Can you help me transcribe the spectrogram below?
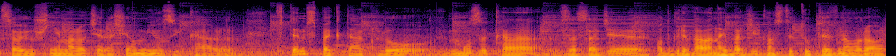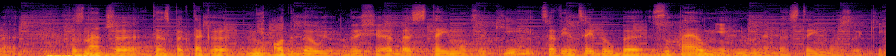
co już niemal ociera się o musical. W tym spektaklu muzyka w zasadzie odgrywała najbardziej konstytutywną rolę. To znaczy, ten spektakl nie odbyłby się bez tej muzyki, co więcej, byłby zupełnie inny bez tej muzyki.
